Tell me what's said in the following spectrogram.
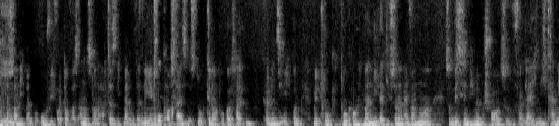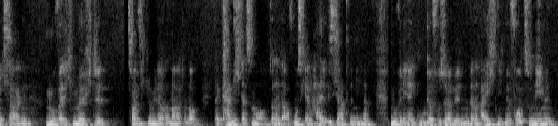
Ach, das mhm. war nicht mein Beruf, ich wollte doch was anderes machen. Ach, das ist nicht mein Unternehmen. Druck aushalten. Ach, ist Druck, genau, Druck aushalten können sie nicht. Und mit Druck, Druck auch nicht mal negativ, sondern einfach nur so ein bisschen wie mit dem Sport zu vergleichen. Ich kann nicht sagen, nur weil ich möchte 20 Kilometer Marathon laufen, dann kann ich das morgen, sondern darauf muss ich ein halbes Jahr trainieren. Nur wenn ich ein guter Friseur bin, dann reicht nicht mehr vorzunehmen.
